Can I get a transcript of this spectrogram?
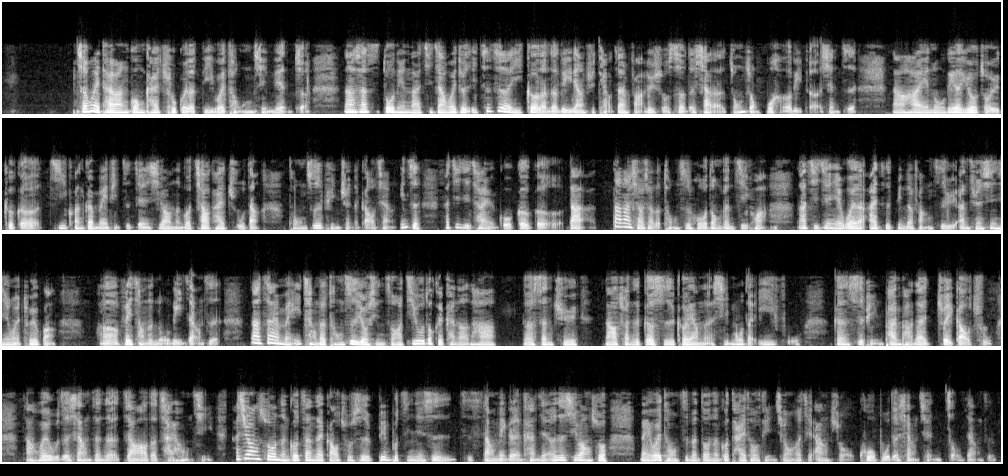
成为台湾公开出轨的第一位同性恋者。那三十多年来，祁家威就一次次的以个人的力量去挑战法律所设的下的种种不合理的限制。那他也努力的游走于各个机关跟媒体之间，希望能够敲开阻挡同志平权的高墙。因此，他积极参与过各个大大大小小的同志活动跟计划。那期间也为了艾滋病的防治与安全性行为推广。呃，非常的努力这样子。那在每一场的同志游行中啊，几乎都可以看到他的身躯，然后穿着各式各样的醒目的衣服跟饰品，攀爬在最高处，他挥舞着象征着骄傲的彩虹旗。他希望说，能够站在高处是，并不仅仅是只是让每个人看见，而是希望说，每位同志们都能够抬头挺胸，而且昂首阔步的向前走这样子。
